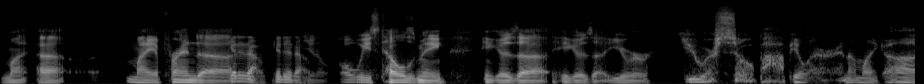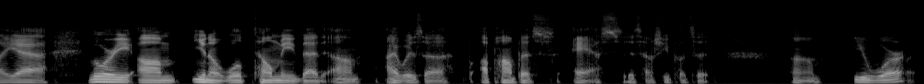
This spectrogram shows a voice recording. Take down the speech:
my uh my friend uh get it out get it out. you know always tells me he goes uh he goes uh you're you are so popular. And i'm like oh yeah. Lori um you know will tell me that um i was uh, a pompous ass is how she puts it. Um you were?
